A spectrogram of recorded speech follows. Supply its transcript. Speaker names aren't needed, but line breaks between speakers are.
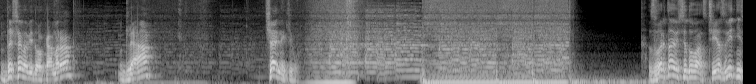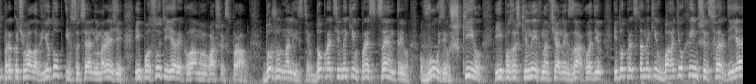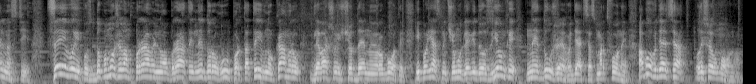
Дешева відеокамера для чайників. Звертаюся до вас, чия звітність перекочувала в YouTube і в соціальні мережі, і по суті є рекламою ваших справ. До журналістів, до працівників прес-центрів, вузів, шкіл і позашкільних навчальних закладів, і до представників багатьох інших сфер діяльності. Цей випуск допоможе вам правильно обрати недорогу портативну камеру для вашої щоденної роботи і пояснить, чому для відеозйомки не дуже годяться смартфони або годяться лише умовно.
